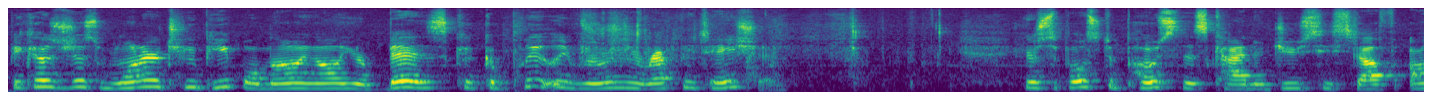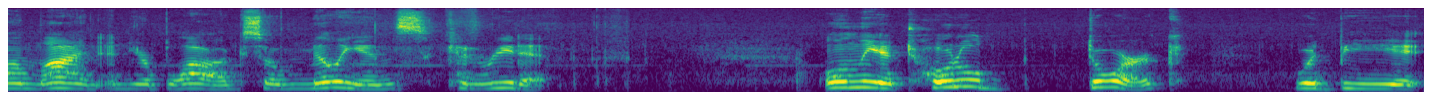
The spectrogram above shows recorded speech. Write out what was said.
Because just one or two people knowing all your biz could completely ruin your reputation. You're supposed to post this kind of juicy stuff online in your blog so millions can read it. Only a total dork would be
